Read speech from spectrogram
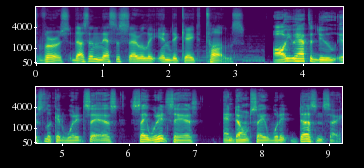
verse doesn't necessarily indicate tongues. All you have to do is look at what it says, say what it says, and don't say what it doesn't say.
